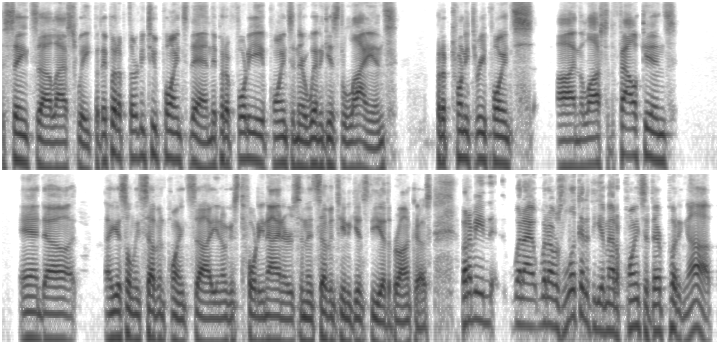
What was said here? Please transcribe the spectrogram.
the Saints uh last week, but they put up 32 points then. They put up 48 points in their win against the Lions, put up 23 points uh in the loss to the Falcons, and uh I guess only seven points, uh, you know, against the 49ers and then 17 against the uh, the Broncos. But I mean, when I when I was looking at the amount of points that they're putting up,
